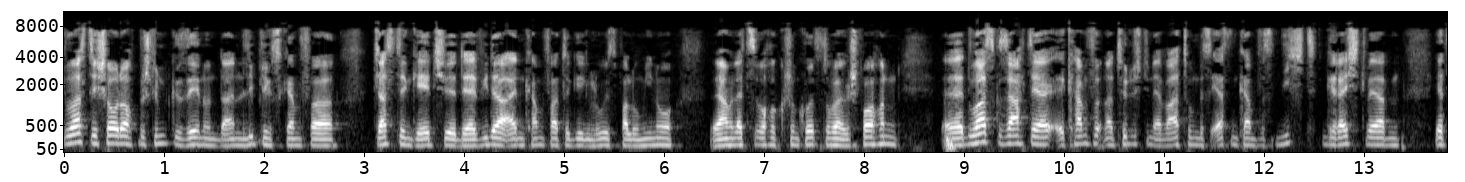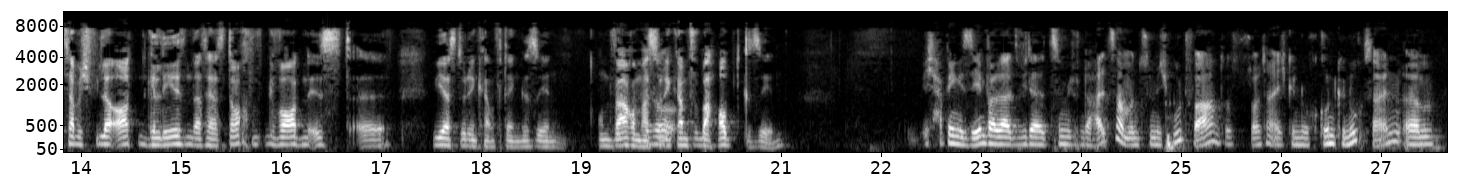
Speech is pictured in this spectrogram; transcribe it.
Du hast die Show doch bestimmt gesehen und deinen Lieblingskämpfer Justin Gage, der wieder einen Kampf hatte gegen Luis Palomino. Wir haben letzte Woche schon kurz darüber gesprochen. Äh, du hast gesagt, der Kampf wird natürlich den Erwartungen des ersten Kampfes nicht gerecht werden. Jetzt habe ich viele Orten gelesen, dass er es doch geworden ist. Äh, wie hast du den Kampf denn gesehen? Und warum hast also, du den Kampf überhaupt gesehen? Ich habe ihn gesehen, weil er wieder ziemlich unterhaltsam und ziemlich gut war. Das sollte eigentlich genug Grund genug sein. Ähm,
